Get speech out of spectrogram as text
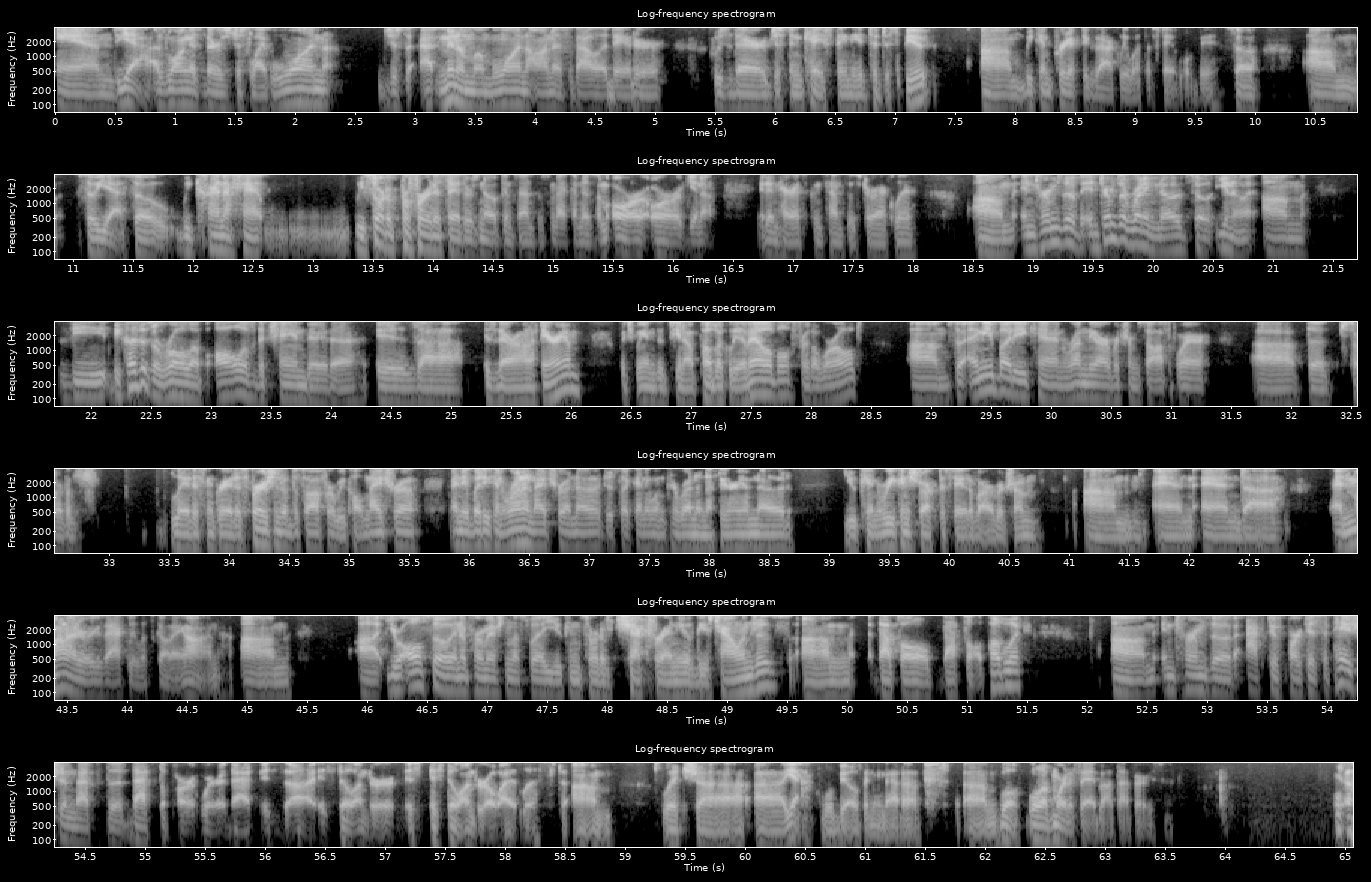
and yeah, as long as there's just like one, just at minimum one honest validator who's there just in case they need to dispute, um, we can predict exactly what the state will be. So um, so yeah, so we kind of have we sort of prefer to say there's no consensus mechanism, or or you know it inherits consensus directly. Um, in terms of in terms of running nodes, so you know um, the because it's a roll up, all of the chain data is uh, is there on Ethereum, which means it's you know publicly available for the world. Um, so anybody can run the Arbitrum software. uh, the sort of latest and greatest version of the software we call Nitro. Anybody can run a Nitro node, just like anyone can run an Ethereum node. You can reconstruct the state of Arbitrum um, and and uh, and monitor exactly what's going on. Um, uh, you're also in a permissionless way. You can sort of check for any of these challenges. Um, that's all. That's all public. Um, in terms of active participation, that's the that's the part where that is uh, is still under is, is still under a whitelist. Which uh, uh, yeah, we'll be opening that up. Um, we'll we'll have more to say about that very soon.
